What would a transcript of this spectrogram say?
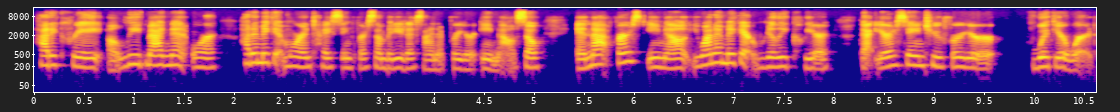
how to create a lead magnet or how to make it more enticing for somebody to sign up for your email. So, in that first email, you want to make it really clear that you're staying true for your with your word.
